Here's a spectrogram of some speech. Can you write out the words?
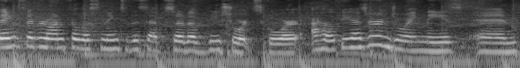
Thanks everyone for listening to this episode of The Short Score. I hope you guys are enjoying these and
